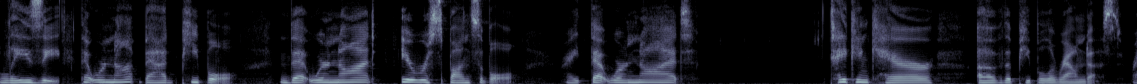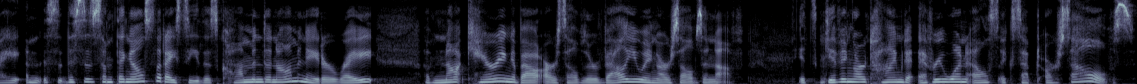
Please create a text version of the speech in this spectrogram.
lazy, that we're not bad people, that we're not irresponsible, right? That we're not taking care of the people around us, right? And this this is something else that I see this common denominator, right? Of not caring about ourselves or valuing ourselves enough. It's giving our time to everyone else except ourselves.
